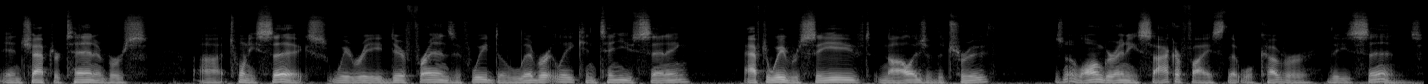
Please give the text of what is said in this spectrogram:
in chapter 10 and verse uh, 26, we read, Dear friends, if we deliberately continue sinning after we've received knowledge of the truth, there's no longer any sacrifice that will cover these sins.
